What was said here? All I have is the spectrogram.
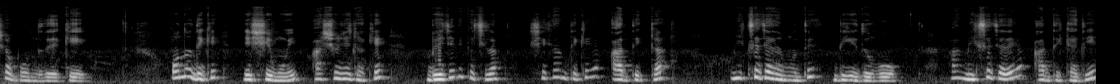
সব বন্ধুদেরকে। অন্যদিকে যে সিমুই আর সুজিটাকে ভেজে রেখেছিলাম, সেখান থেকে আর্ধেকটা মিক্সার জারের মধ্যে দিয়ে দেবো। আর মিক্সার জারে আর্ধেকটা দিয়ে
